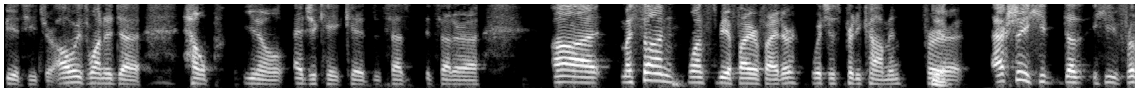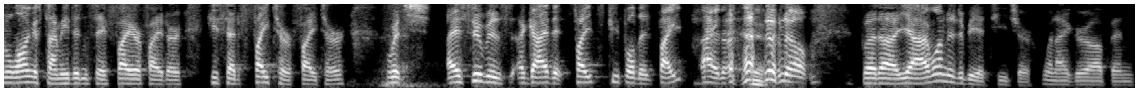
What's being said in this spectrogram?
be a teacher. Always wanted to help, you know, educate kids, etc., etc. Uh, my son wants to be a firefighter, which is pretty common for. Yeah. Actually, he does. He for the longest time he didn't say firefighter. He said fighter fighter, which I assume is a guy that fights people that fight. I don't, yeah. I don't know, but uh, yeah, I wanted to be a teacher when I grew up, and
